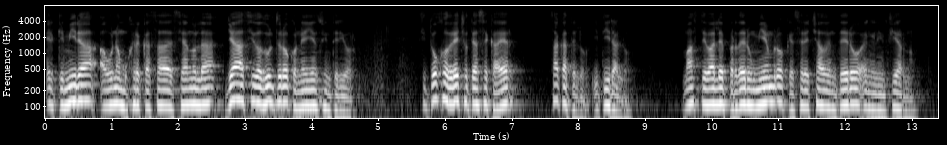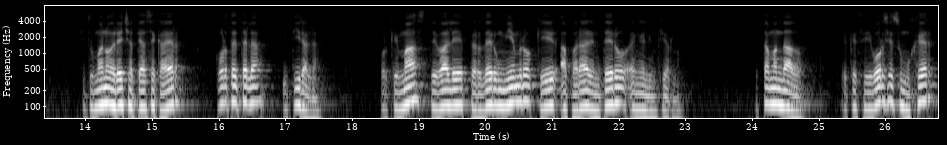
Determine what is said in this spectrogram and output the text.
el que mira a una mujer casada deseándola, ya ha sido adúltero con ella en su interior. Si tu ojo derecho te hace caer, sácatelo y tíralo. Más te vale perder un miembro que ser echado entero en el infierno. Si tu mano derecha te hace caer, córtetela y tírala, porque más te vale perder un miembro que ir a parar entero en el infierno. Está mandado, el que se divorcie de su mujer,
